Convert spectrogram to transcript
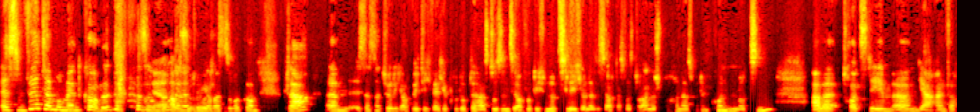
Es wird der Moment kommen, so, ja, wo dann natürlich auch was zurückkommt. Klar, ähm, ist das natürlich auch wichtig, welche Produkte hast du, sind sie auch wirklich nützlich und das ist ja auch das, was du angesprochen hast mit dem Kundennutzen. Aber trotzdem, ähm, ja, einfach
